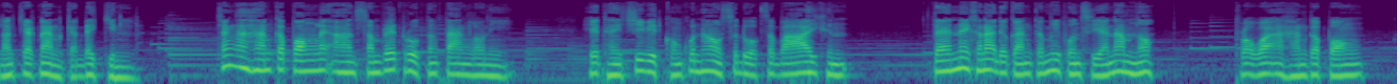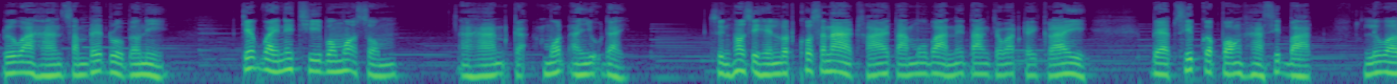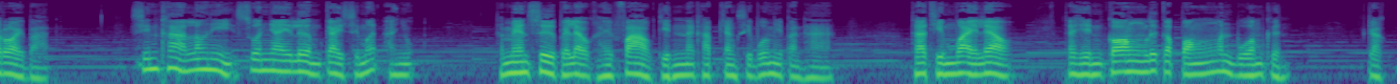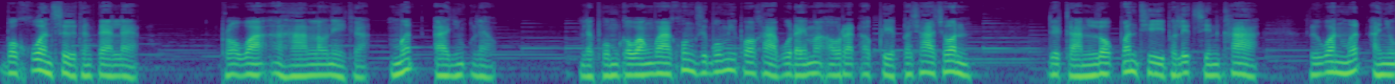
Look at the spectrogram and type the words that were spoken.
หลังจากนั้นก็ได้กิน ทั้งอาหารกระป๋องและอาหารสำเร็จรูปต่างๆ เหล่านี้เหตุให้ชีวิตของคนเฮาสะดวกสบายขึ้น แต่ในขณะเดียวกันก็มีผลเสียนำเนาะเพราะว่าอาหารกระป๋อง หรือว่าอาหารสำเร็จรูปเหล่านี้ เก็บไว้ในทีบ่เหมาะสม อาหารกะมดอายุได้ซึ่งเฮาสิเห็นรถโฆษณาขายตามหมู่บ้านในต่างจังหวัดไกลๆแบบซิบกระป๋องห้าสิบบาท หรือว่าร้อยบาท สินค้าเหล่านี้ส่วนใหญ่เริ่มใกล้สิมดอายุ ถ้าแมนซื้อไปแล้วให้ฟ้าวกินนะครับ จังสิบ่มีปัญหา ถ้าทิมไว้แล้ว ถ้าเห็นกล้องหรือกระป๋องมันบวมขึ้นก็บ่ควรซื้อตั้งแต่แรก เพราะว่าอาหารเหล่านี้ก็หมดอายุแล้ว และผมก็หวังว่าคงสิบ่มีพอค้าผู้ใดมาเอารัดเอาเปรียบประชาชนด้วยการลบวันที่ผลิตสินค้า หรือวันหมดอายุ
